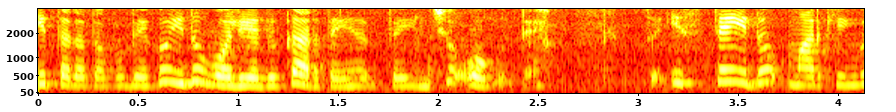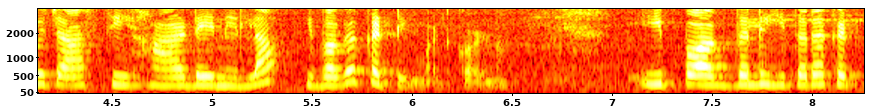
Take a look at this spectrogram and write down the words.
ಈ ಥರ ತೊಗೋಬೇಕು. ಇದು ಒಲಿಯೋದಕ್ಕೆ ಅರ್ಧ ಅರ್ಧ ಇಂಚು ಹೋಗುತ್ತೆ. ಸೊ ಇಷ್ಟೇ ಇದು. ಮಾರ್ಕಿಂಗು ಜಾಸ್ತಿ ಹಾರ್ಡ್ ಏನಿಲ್ಲ. ಇವಾಗ ಕಟ್ಟಿಂಗ್ ಮಾಡ್ಕೊಳ್ಳೋಣ. ಈ ಪಾಕದಲ್ಲಿ ಈ ಥರ ಕಟ್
